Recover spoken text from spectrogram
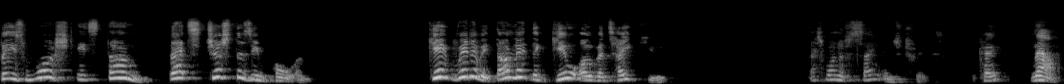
but it's washed, it's done. That's just as important. Get rid of it. Don't let the guilt overtake you. That's one of Satan's tricks. Okay? Now,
